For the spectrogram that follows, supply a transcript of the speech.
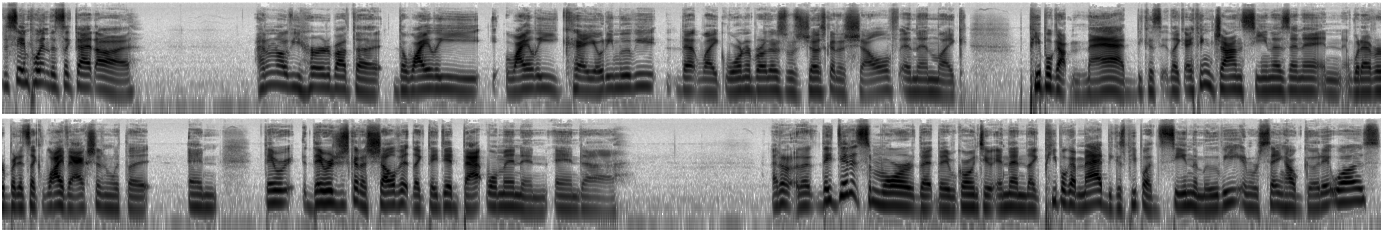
the same point that's like that. uh I don't know if you heard about the the Wiley Wiley Coyote movie that like Warner Brothers was just to shelve, and then like people got mad because like I think John Cena's in it and whatever, but it's like live action with the and they were they were just gonna shelve it like they did Batwoman and and uh, I don't know they did it some more that they were going to and then like people got mad because people had seen the movie and were saying how good it was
